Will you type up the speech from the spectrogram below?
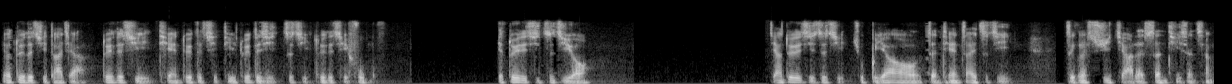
要对得起大家，对得起天，对得起地，对得起自己，对得起父母，也对得起自己哦。怎样对得起自己，就不要整天在自己这个虚假的身体身上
